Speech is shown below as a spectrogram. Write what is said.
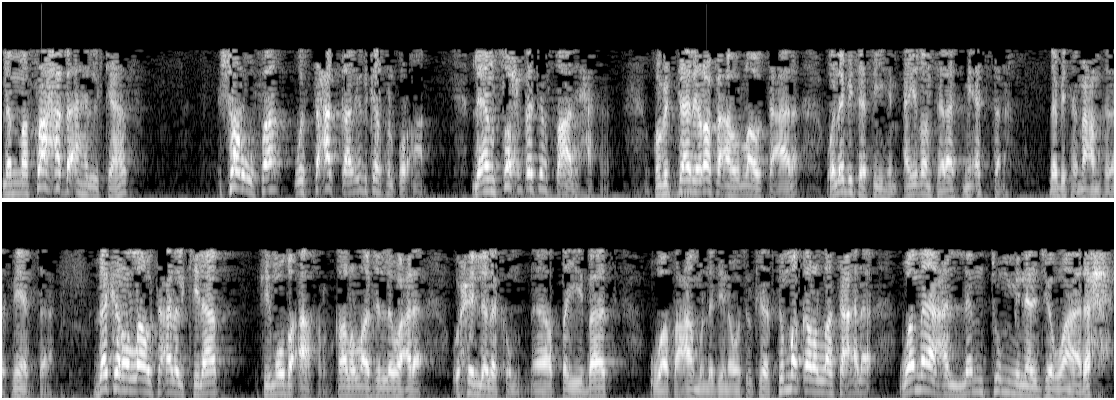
لما صاحب أهل الكهف شرف واستحق أن يذكر في القرآن لأن صحبته صالحة. وبالتالي رفعه الله تعالى ولبث فيهم أيضا 300 سنة. لبث معهم 300 سنة. ذكر الله تعالى الكلاب في موضع آخر. قال الله جل وعلا أحل لكم الطيبات وطعام الذين أوتوا الكتاب. ثم قال الله تعالى وما علمتم من الجوارح.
